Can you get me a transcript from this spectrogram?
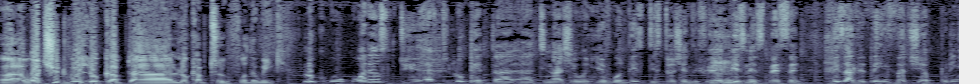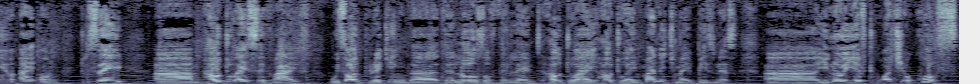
uh, what should we look up uh, look up to for the week? Look, w- what else do you have to look at, uh, uh, Tinashe, when you've got these distortions? If you're a business person, these are the things that you are putting your eye on. To say, um, how do I survive without breaking the, the laws of the land? How do I how do I manage my business? Uh, you know, you have to watch your costs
